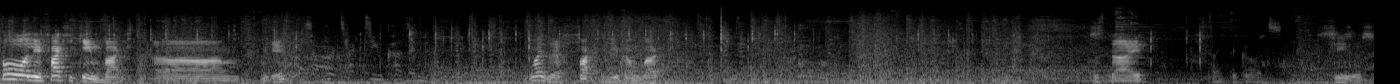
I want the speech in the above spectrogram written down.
Holy fuck, he came back. Um, okay. Why the fuck did you come back? Just die. Thank the gods. Jesus.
